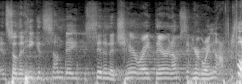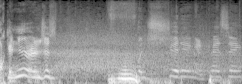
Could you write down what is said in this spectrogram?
and so that he could someday sit in a chair right there, and I'm sitting here going, ah, fucking yeah, and just shitting and pissing.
